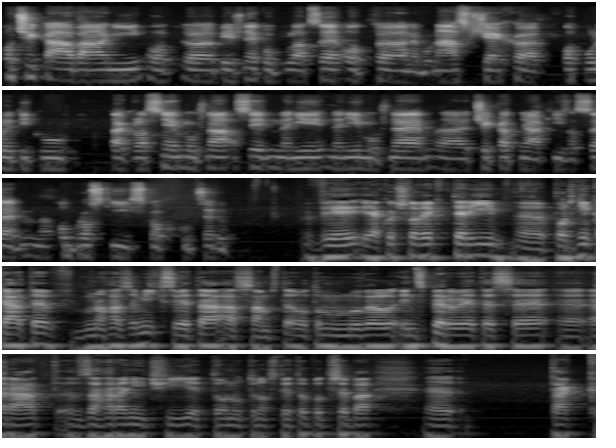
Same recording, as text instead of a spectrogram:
očekávání od eh, běžné populace, od, eh, nebo nás všech, eh, od politiků, tak vlastně možná asi není, není možné čekat nějaký zase obrovský skok kupředu. Vy jako člověk, který podnikáte v mnoha zemích světa a sám jste o tom mluvil, inspirujete se rád v zahraničí, je to nutnost, je to potřeba, tak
